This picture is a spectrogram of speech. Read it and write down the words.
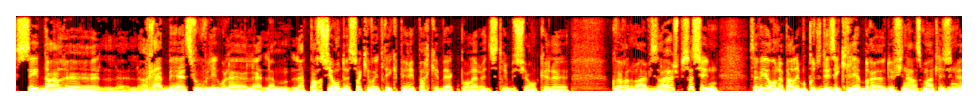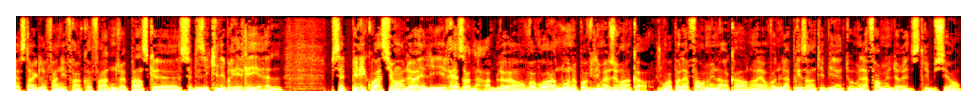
c'est dans le, rabais, si vous voulez, ou la, la, portion de ça qui va être récupérée par Québec pour la redistribution que le gouvernement envisage. Puis ça, c'est une... Vous savez, on a parlé beaucoup du déséquilibre de financement entre les universités anglophones et francophones. Je pense que ce déséquilibre est réel. Puis cette péréquation-là, elle est raisonnable. On va voir. Nous, on n'a pas vu les mesures encore. Je vois pas la formule encore. On va nous la présenter bientôt, mais la formule de redistribution,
